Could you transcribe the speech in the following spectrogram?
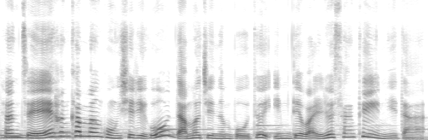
현재 한 칸만 공실이고 나머지는 모두 임대 완료 상태입니다.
